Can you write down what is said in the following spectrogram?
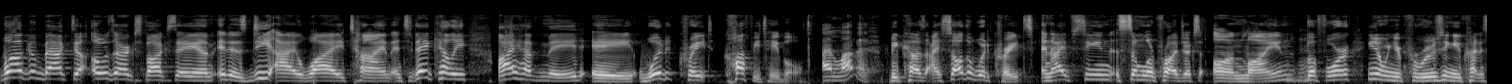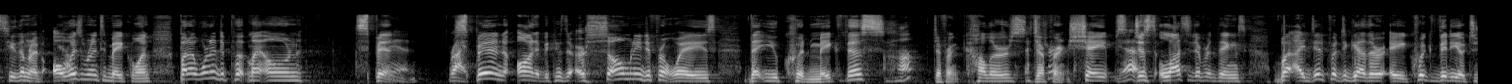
Welcome back to Ozarks Fox AM. It is DIY time, and today, Kelly, I have made a wood crate coffee table. I love it. Because I saw the wood crates, and I've seen similar projects online mm -hmm. before. You know, when you're perusing, you kind of see them, and I've always yeah. wanted to make one, but I wanted to put my own spin. spin. Right. spin on it because there are so many different ways that you could make this. Uh-huh. Different colors, That's different true. shapes, yes. just lots of different things. But I did put together a quick video to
